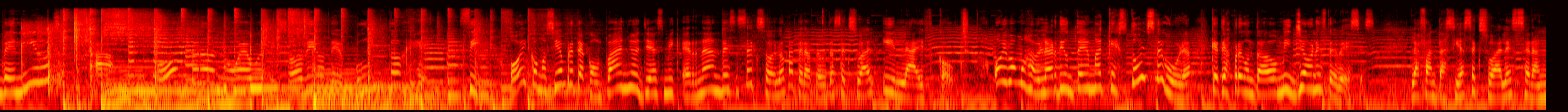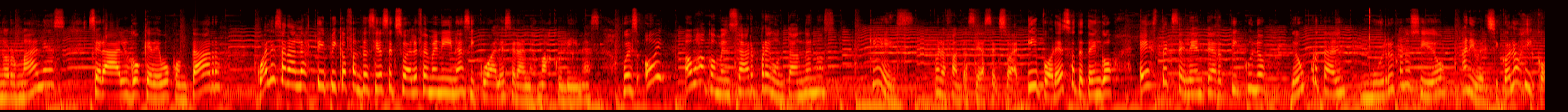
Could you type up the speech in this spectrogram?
bienvenidos a otro nuevo episodio de Punto G. Sí, hoy como siempre te acompaño Jesmic Hernández, sexóloga, terapeuta sexual y life coach. Hoy vamos a hablar de un tema que estoy segura que te has preguntado millones de veces. ¿Las fantasías sexuales serán normales? ¿Será algo que debo contar? ¿Cuáles serán las típicas fantasías sexuales femeninas y cuáles serán las masculinas? Pues hoy vamos a comenzar preguntándonos qué es una fantasía sexual. Y por eso te tengo este excelente artículo de un portal muy reconocido a nivel psicológico.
